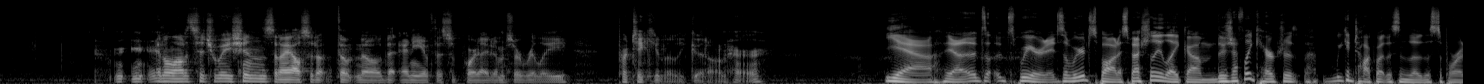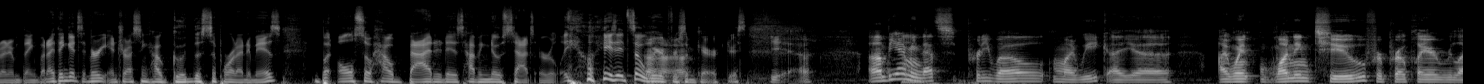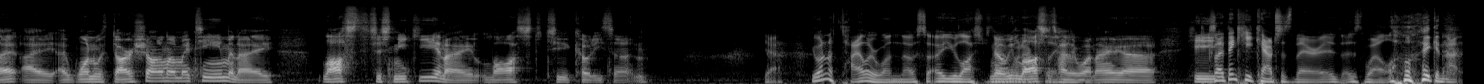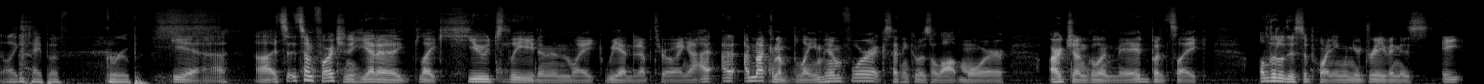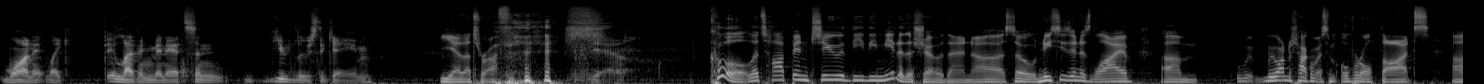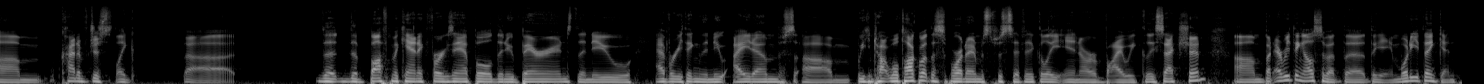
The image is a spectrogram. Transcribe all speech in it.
in a lot of situations, and I also don't don't know that any of the support items are really particularly good on her. Yeah, yeah, it's it's weird. It's a weird spot, especially like um. There's definitely characters. We can talk about this in the, the support item thing, but I think it's very interesting how good the support item is, but also how bad it is having no stats early. It's so weird for some characters. Yeah. Um, but yeah, I mean that's pretty well my week. I uh, I went one and two for pro player roulette. I, I won with Darshan on my team, and I lost to Sneaky, and I lost to Cody Sun. Yeah, you won with Tyler one though, so oh, you lost. No, we one, lost actually. Tyler one. I uh, he Because I think he counts as there as, as well, like in that like type of group. Yeah. Uh, it's it's unfortunate. He had a like huge lead, and then like we ended up throwing. I, I I'm not gonna blame him for it because I think it was a lot more our jungle and mid, but it's like a little disappointing when your Draven is eight one at like eleven minutes and you lose the game. Yeah, that's rough. Yeah. Cool. Let's hop into the the meat of the show then. Uh, so new season is live. Um, we, we want to talk about some overall thoughts. Um, kind of just like uh, the the buff mechanic, for example, the new barons, the new everything, the new items. Um, we can talk. We'll talk about the support items specifically in our bi-weekly section. Um, but everything else about the the game. What are you thinking?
